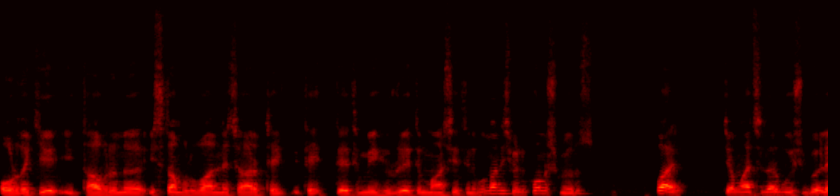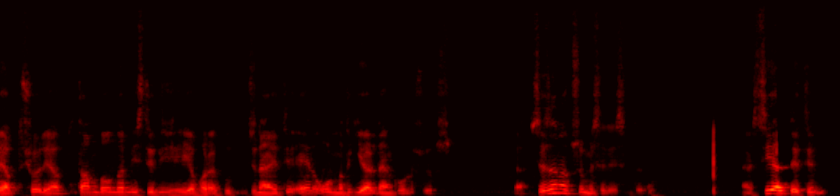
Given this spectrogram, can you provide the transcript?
oradaki tavrını, İstanbul Valiliğine çağırıp te- tehdit etmeyi, hürriyetin manşetini bunların hiçbirini konuşmuyoruz. Vay cemaatçiler bu işi böyle yaptı, şöyle yaptı. Tam da onların istediği şeyi yaparak bu cinayeti en olmadık yerden konuşuyoruz. Ya, Sezen Aksu meselesinde de. Yani siyasetin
